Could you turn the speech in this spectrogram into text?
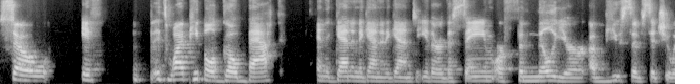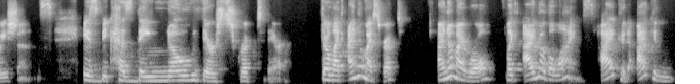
So if it's why people go back and again and again and again to either the same or familiar abusive situations is because they know their script there. They're like, I know my script. I know my role. Like I know the lines. I could I can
